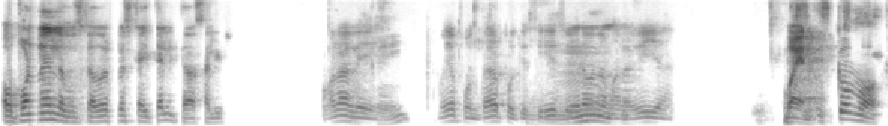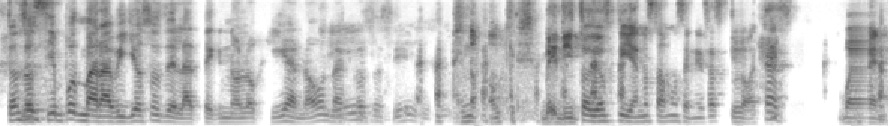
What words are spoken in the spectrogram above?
O ponle en el buscador Skytel y te va a salir. Órale, voy a apuntar porque sí, eso era una mm. maravilla. Bueno, es como Entonces, los tiempos maravillosos de la tecnología, ¿no? Una cosa así. no, bendito Dios que ya no estamos en esas cloacas. Bueno,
